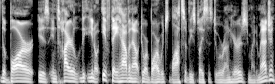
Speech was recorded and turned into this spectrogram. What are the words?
the bar is entirely, you know, if they have an outdoor bar, which lots of these places do around here, as you might imagine,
